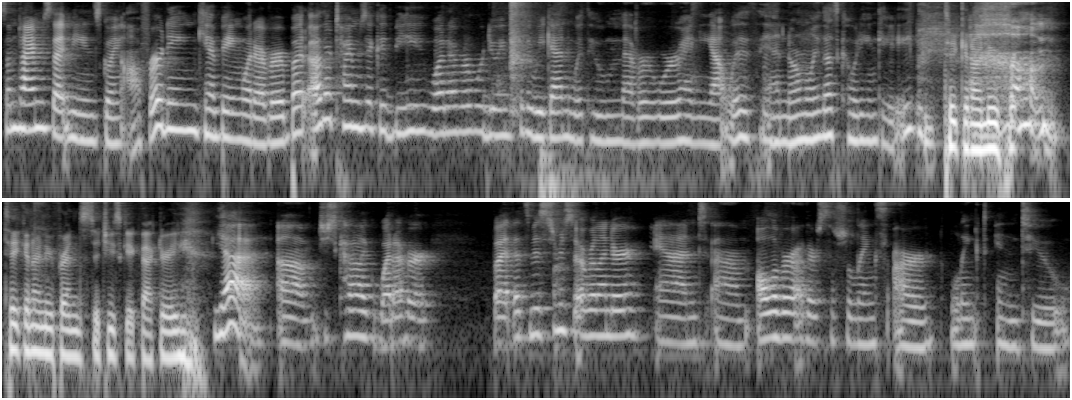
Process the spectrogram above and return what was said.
Sometimes that means going off roading, camping, whatever, but other times it could be whatever we're doing for the weekend with whomever we're hanging out with. And normally that's Cody and Katie. taking our new fr- taking our new friends to Cheesecake Factory. Yeah, um, just kind of like whatever. But that's Mr. and Mr. Overlander, and um, all of our other social links are linked into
